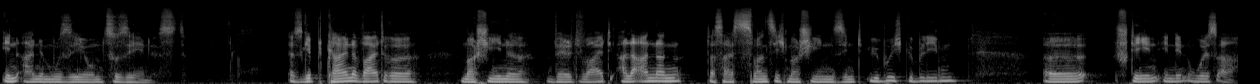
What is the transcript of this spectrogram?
in einem Museum zu sehen ist. Es gibt keine weitere Maschine weltweit. Alle anderen, das heißt 20 Maschinen, sind übrig geblieben. Äh, stehen in den USA.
